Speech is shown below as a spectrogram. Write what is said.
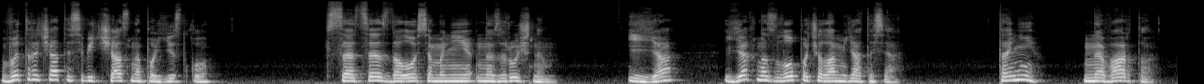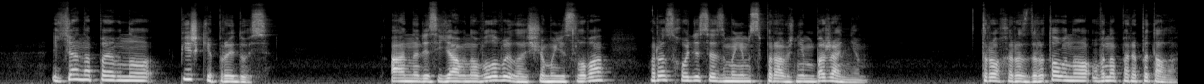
витрачати свій час на поїздку. Все це здалося мені незручним, і я, як назло, почала м'ятися. Та ні, не варто. Я, напевно, пішки пройдусь. Анналіс явно вловила, що мої слова розходяться з моїм справжнім бажанням. Трохи роздратовано вона перепитала:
